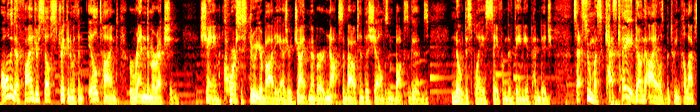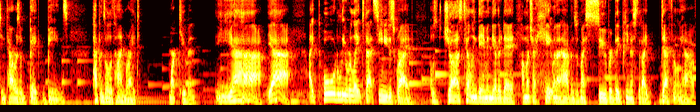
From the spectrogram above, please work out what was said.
only to find yourself stricken with an ill timed, random erection? Shame courses through your body as your giant member knocks about into the shelves and boxed goods. No display is safe from the veiny appendage. Satsumas cascade down the aisles between collapsing towers of baked beans. Happens all the time, right? Mark Cuban. Yeah, yeah. I totally relate to that scene you describe. I was just telling Damon the other day how much I hate when that happens with my super big penis that I definitely have.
